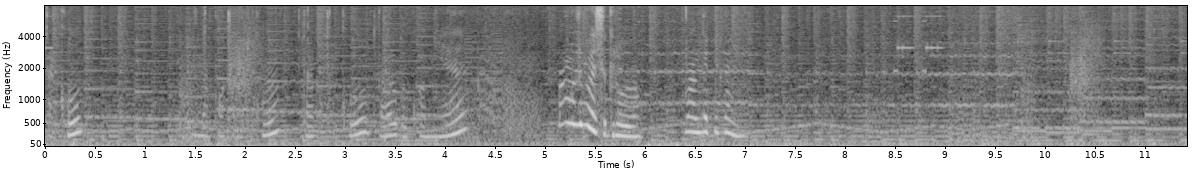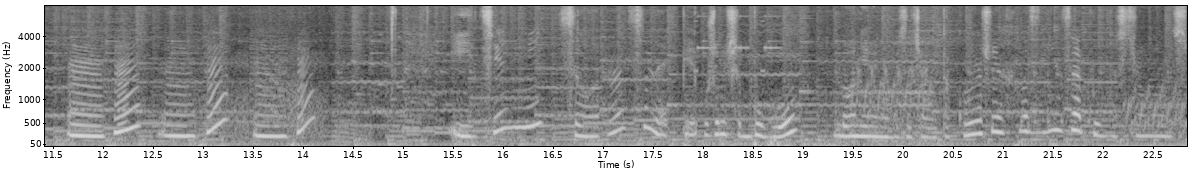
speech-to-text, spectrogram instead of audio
Taku początku. Tak, taku, tak, dokładnie. A może będzie królu. Mam takie pytanie. Mhm, mhm, mhm. Idzie mi coraz lepiej. Użyłem jeszcze bubu, bo nie wiem jak zadziała taką. Znaczy chyba nie zapił wystrzelony z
